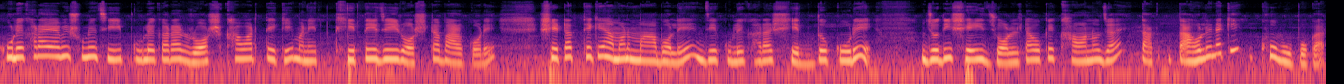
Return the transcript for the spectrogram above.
কুলেখাড়ায় আমি শুনেছি, কুলেখাড়ার রস খাওয়ার থেকে মানে থেতে যেই রসটা বার করে, সেটার থেকে আমার মা বলে যে, কুলেখাড়া সেদ্ধ করে যদি সেই জলটা ওকে খাওয়ানো যায়, তা, তাহলে নাকি খুব উপকার।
